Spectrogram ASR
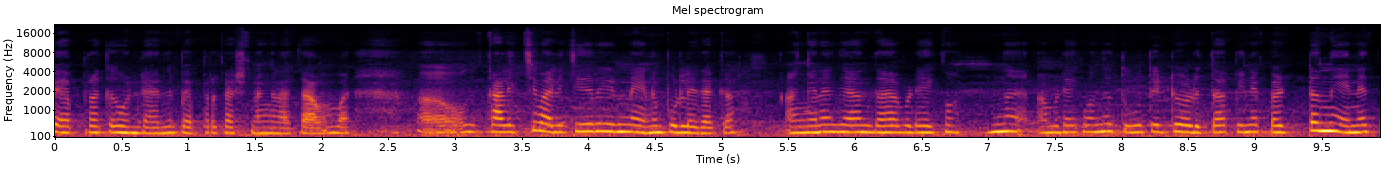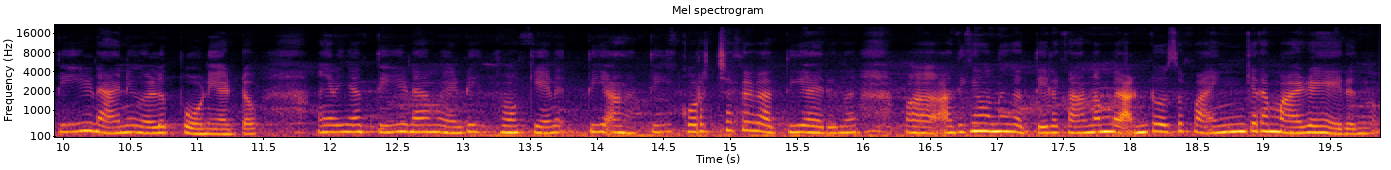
പേപ്പറൊക്കെ ഉണ്ടായിരുന്നു പേപ്പർ കഷ്ണങ്ങളൊക്കെ ആവുമ്പോൾ കളിച്ച് വലിച്ചീറിയിടണേണ് പുള്ളിയിലൊക്കെ അങ്ങനെ ഞാൻ എന്താ അവിടേക്ക് ഒന്ന് അവിടേക്ക് ഒന്ന് തൂത്തിട്ട് കൊടുത്താൽ പിന്നെ പെട്ടെന്ന് എന്നെ തീയിടാനും എളുപ്പമാണ് കേട്ടോ. അങ്ങനെ ഞാൻ തീയിടാൻ വേണ്ടി നോക്കിയാണ്. തീ ആ തീ കുറച്ചൊക്കെ കത്തിയായിരുന്നു. അധികമൊന്നും കത്തിയില്ല. കാരണം രണ്ട് ദിവസം ഭയങ്കര മഴയായിരുന്നു.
